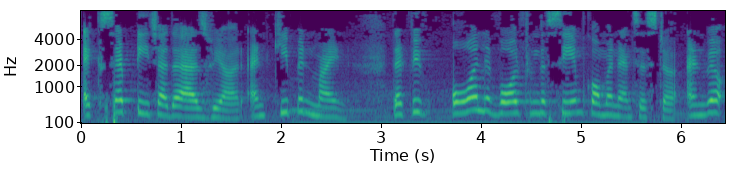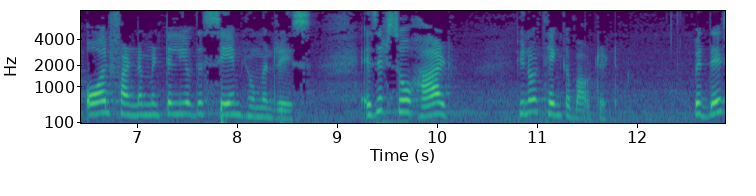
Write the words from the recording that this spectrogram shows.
Accept each other as we are and keep in mind that we've all evolved from the same common ancestor and we're all fundamentally of the same human race. Is it so hard? You know, think about it. With this,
